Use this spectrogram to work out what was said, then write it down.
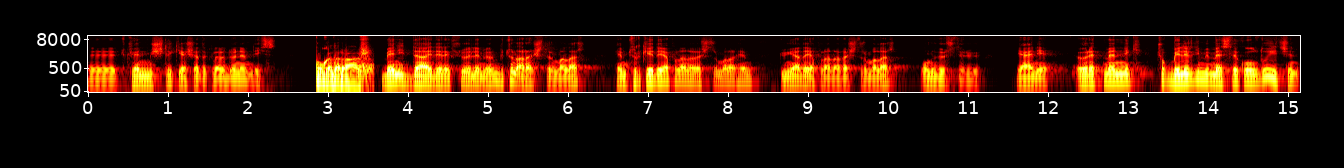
e, tükenmişlik yaşadıkları dönemdeyiz. O kadar ağır. Ben iddia ederek söylemiyorum. Bütün araştırmalar hem Türkiye'de yapılan araştırmalar hem dünyada yapılan araştırmalar onu gösteriyor. Yani öğretmenlik çok belirgin bir meslek olduğu için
